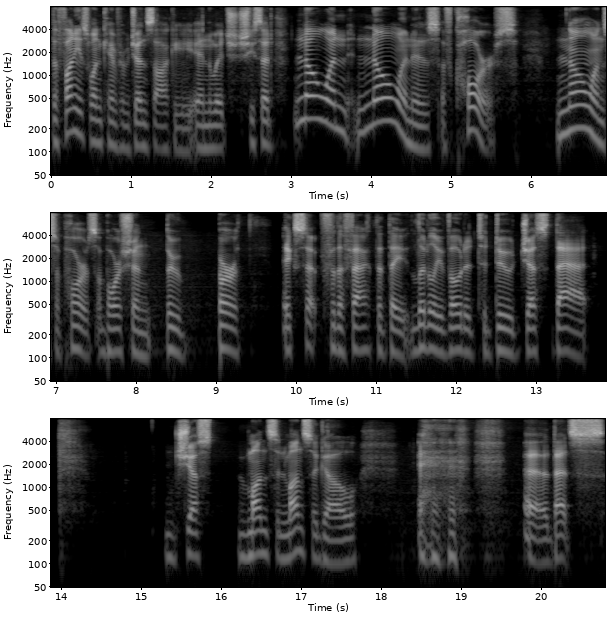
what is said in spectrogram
the funniest one came from Jen Psaki, in which she said, "No one, no one is, of course, no one supports abortion through birth, except for the fact that they literally voted to do just that, just months and months ago." uh, that's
